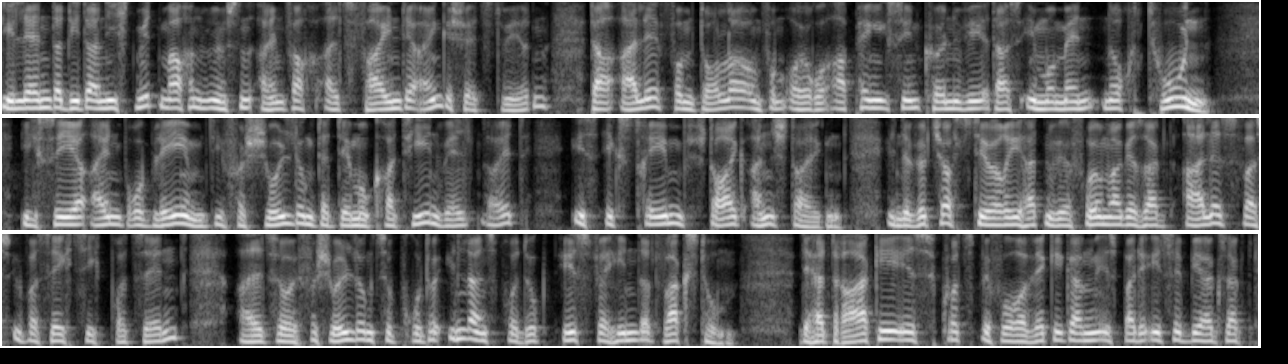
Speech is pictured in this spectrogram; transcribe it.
Die Länder, die da nicht mitmachen, müssen einfach als Feinde eingeschätzt werden. Da alle vom Dollar und vom Euro abhängig sind, können wir das im Moment noch tun. Ich sehe ein Problem. Die Verschuldung der Demokratien weltweit ist extrem stark ansteigend. In der Wirtschaftstheorie hatten wir früher mal gesagt, alles, was über 60 Prozent, also Verschuldung zu Bruttoinlandsprodukt ist, verhindert Wachstum. Der Herr Draghi ist kurz bevor er weggegangen ist bei der EZB hat gesagt,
